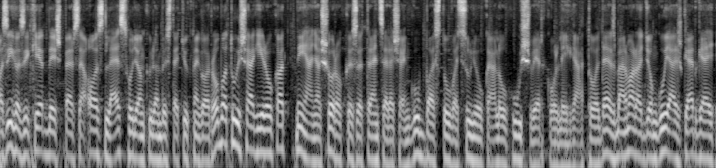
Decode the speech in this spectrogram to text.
Az igazi kérdés persze az lesz, hogyan különböztetjük meg a robotújságírókat néhány a sorok között rendszeresen gubbasztó vagy szunyókáló húsvér kollégától. De ez már maradjon Gulyás Gergely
